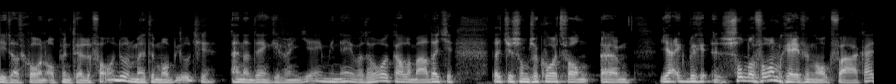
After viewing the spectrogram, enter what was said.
die dat gewoon op hun telefoon doen met een mobieltje. En dan denk je van, jee, nee, wat hoor ik allemaal? Dat je, dat je soms ook hoort van, um, ja, ik begin, zonder vormgeving ook vaak. Hè?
